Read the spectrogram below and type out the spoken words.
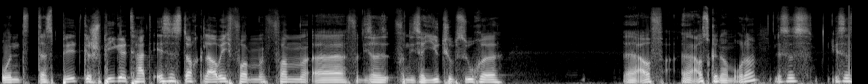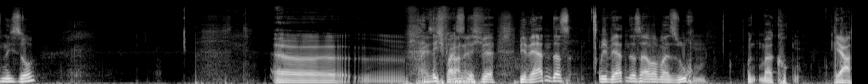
und das Bild gespiegelt hat, ist es doch, glaube ich, vom, vom, äh, von dieser, von dieser YouTube-Suche äh, auf, äh, ausgenommen, oder? Ist es, ist es nicht so? äh, weiß Ich gar weiß nicht. Wir, wir, werden das, wir werden das aber mal suchen und mal gucken. Ja,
